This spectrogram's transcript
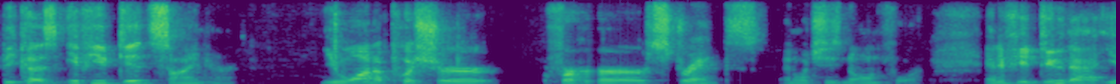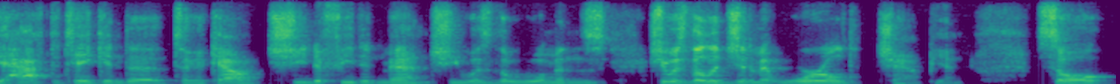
because if you did sign her you want to push her for her strengths and what she's known for. And if you do that, you have to take into to account she defeated men. She was the woman's she was the legitimate world champion. So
